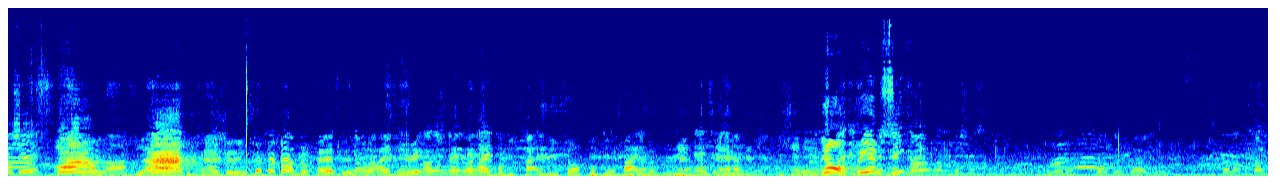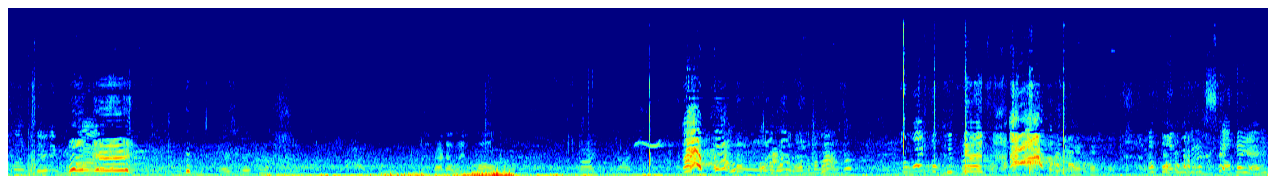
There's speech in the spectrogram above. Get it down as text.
Fisher? I'm prepared for this. I'm the for. I drew it. I fucking tired you. So fucking tired. Yo, BMC, bro.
